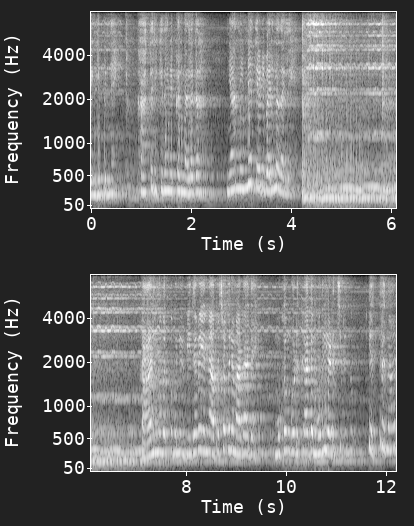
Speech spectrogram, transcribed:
എങ്കിൽ പിന്നെ കാത്തിരിക്കുന്നതിനേക്കാൾ നല്ലത് ഞാൻ നിന്നെ തേടി വരുന്നതല്ലേ? മുന്നിൽ വിധവയെന്ന അപശകുനമാകാതെ മുഖം കൊടുക്കാതെ മുറിയടച്ചിരുന്നു. എത്ര നാൾ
